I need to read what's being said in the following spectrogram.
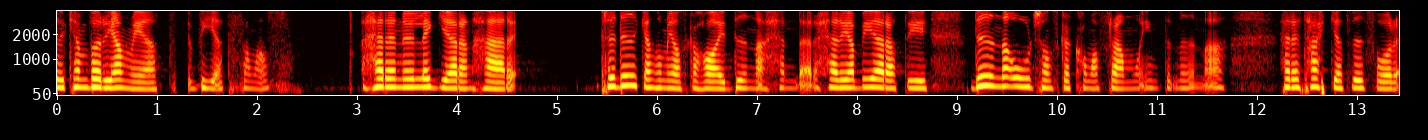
Vi kan börja med att be tillsammans. Herre, nu lägger jag den här predikan som jag ska ha i dina händer. Herre, jag ber att det är dina ord som ska komma fram och inte mina. Herre, tack att vi får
